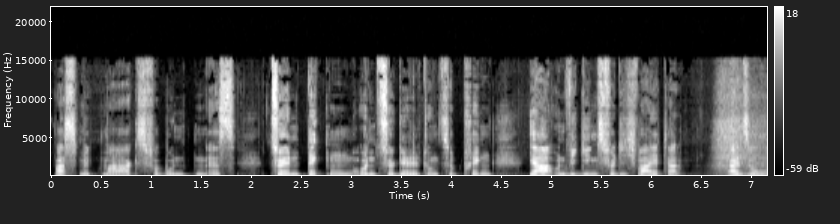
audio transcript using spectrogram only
was mit Marx verbunden ist, zu entdecken und zur Geltung zu bringen. Ja, und wie ging es für dich weiter? Also,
